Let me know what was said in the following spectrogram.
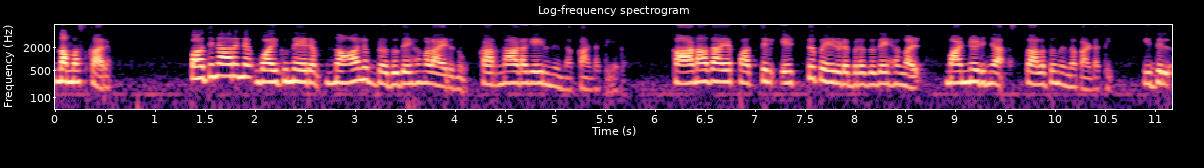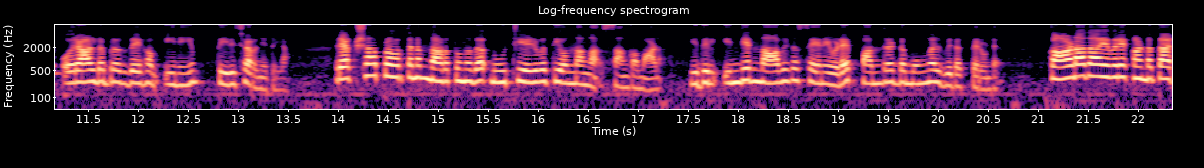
നമസ്കാരം. പതിനാറിന് വൈകുന്നേരം നാല് മൃതദേഹങ്ങളായിരുന്നു കർണാടകയിൽ നിന്ന് കണ്ടെത്തിയത്. കാണാതായ പത്തിൽ എട്ട് പേരുടെ മൃതദേഹങ്ങൾ മണ്ണിടിഞ്ഞ സ്ഥലത്തു നിന്ന് കണ്ടെത്തി. ഇതിൽ ഒരാളുടെ മൃതദേഹം ഇനിയും തിരിച്ചറിഞ്ഞിട്ടില്ല. രക്ഷാപ്രവർത്തനം നടത്തുന്നത് നൂറ്റി എഴുപത്തിയൊന്നംഗ സംഘമാണ്. ഇതിൽ ഇന്ത്യൻ നാവികസേനയുടെ പന്ത്രണ്ട് മുങ്ങൽ വിദഗ്ധരുണ്ട്. കാണാതായവരെ കണ്ടെത്താൻ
